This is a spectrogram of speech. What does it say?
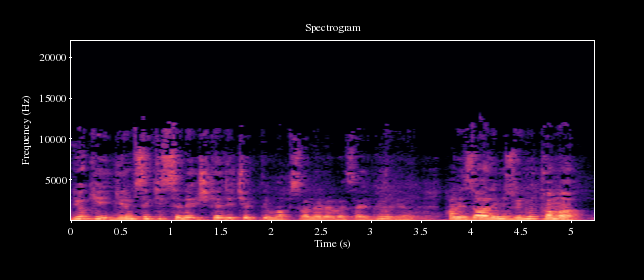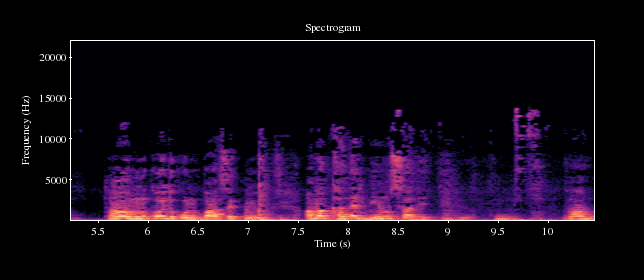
diyor ki 28 sene işkence çektiğim hapishaneler vesaire diyor ya. Hani zalimin zulmü tamam. Tamamını koyduk onu bahsetmiyor. Ama kader niye müsaade etti diyor. Tamam mı?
